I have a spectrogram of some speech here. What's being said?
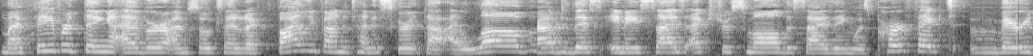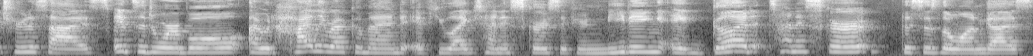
my favorite thing ever. I'm so excited. I finally found a tennis skirt that I love. Grabbed this in a size extra small. The sizing was perfect. Very true to size. It's adorable. I would highly recommend if you like tennis skirts, if you're needing a good tennis skirt, this is the one, guys.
